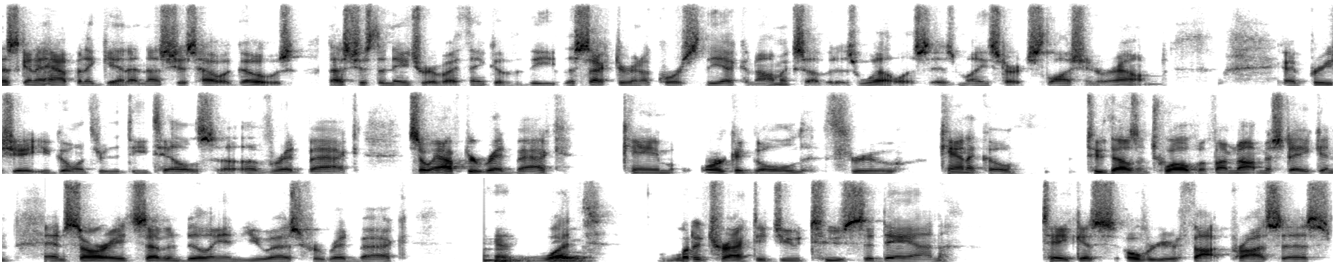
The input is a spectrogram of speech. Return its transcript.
that's going to happen again and that's just how it goes. That's just the nature of i think of the the sector and of course the economics of it as well as, as money starts sloshing around. I appreciate you going through the details of redback. So after redback came orca gold through Canaco 2012 if i'm not mistaken and sorry 7 billion us for redback. What what attracted you to sudan take us over your thought process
